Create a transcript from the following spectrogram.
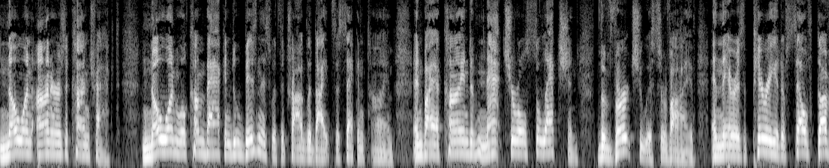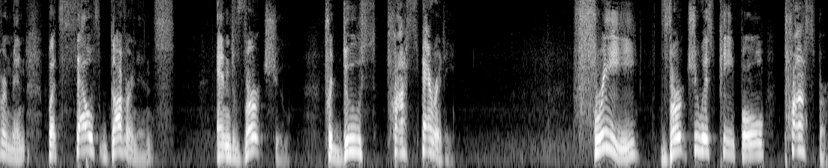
No one honors a contract. No one will come back and do business with the troglodytes a second time. And by a kind of natural selection, the virtuous survive. And there is a period of self government, but self governance and virtue produce prosperity. Free, virtuous people prosper.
